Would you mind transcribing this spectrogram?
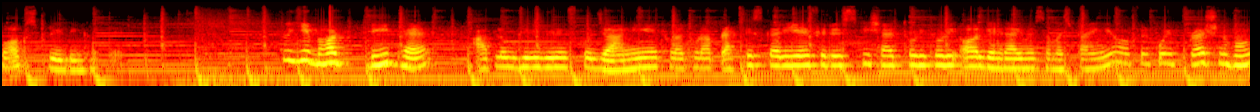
बॉक्स ब्रीदिंग होते हैं। तो ये बहुत डीप है। आप लोग धीरे धीरे इसको जानिए थोड़ा थोड़ा प्रैक्टिस करिए, फिर इसकी शायद थोड़ी थोड़ी और गहराई में समझ पाएँगे और फिर कोई प्रश्न हो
